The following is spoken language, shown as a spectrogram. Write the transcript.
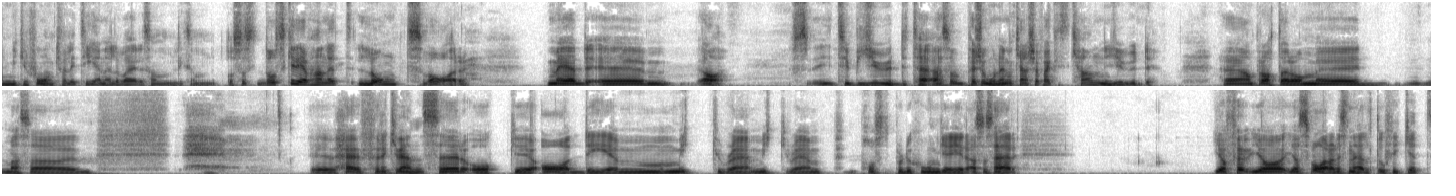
mikrofonkvaliteten eller vad är det som liksom... Och så, då skrev han ett långt svar. Med, eh, ja, typ ljud, alltså personen kanske faktiskt kan ljud. Eh, han pratar om eh, massa eh, eh frekvenser och eh, AD, micramp, micramp, postproduktion grejer. Alltså så här. Jag, för, jag, jag, svarade snällt och fick ett,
